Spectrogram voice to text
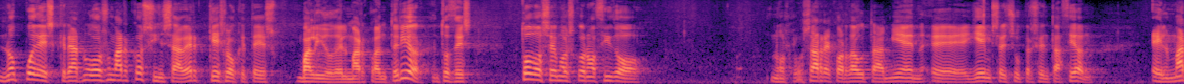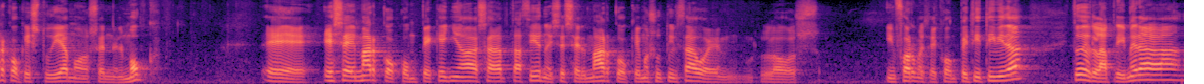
no puedes crear nuevos marcos sin saber qué es lo que te es válido del marco anterior. Entonces, todos hemos conocido, nos los ha recordado también eh, James en su presentación, el marco que estudiamos en el MOOC. Eh, ese marco con pequeñas adaptaciones es el marco que hemos utilizado en los informes de competitividad. Entonces, la primera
